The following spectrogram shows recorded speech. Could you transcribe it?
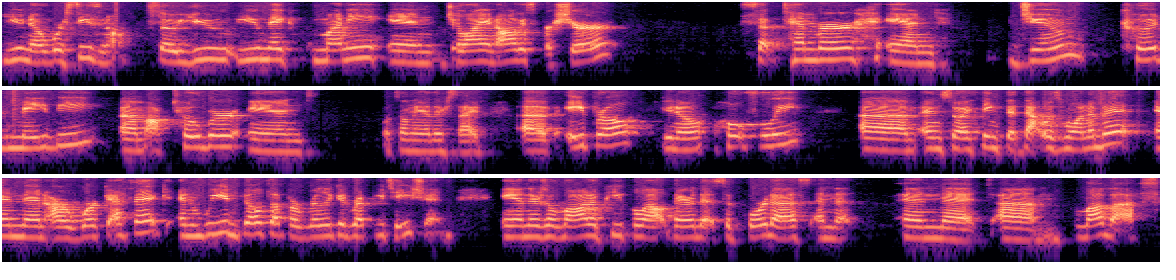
you know we're seasonal so you you make money in july and august for sure september and June, could maybe um, October, and what's on the other side of April, you know, hopefully. Um, and so I think that that was one of it. And then our work ethic, and we had built up a really good reputation. And there's a lot of people out there that support us and that and that um, love us.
